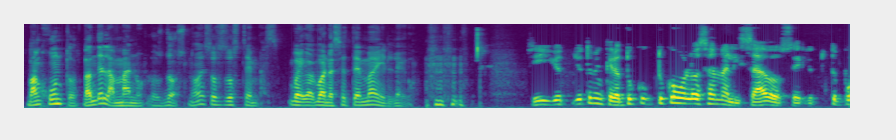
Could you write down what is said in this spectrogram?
Van juntos, van de la mano los dos, ¿no? Esos dos temas. Bueno, bueno ese tema y Lego. sí, yo, yo también creo. ¿Tú, ¿Tú cómo lo has analizado, Sergio? ¿Tú te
